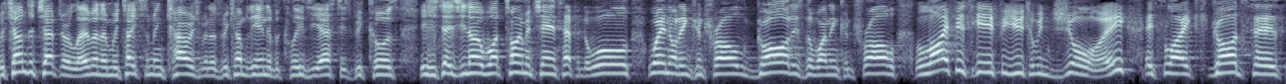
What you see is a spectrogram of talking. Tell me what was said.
We come to chapter 11 and we take some encouragement as we come to the end of Ecclesiastes because he says, you know what, time and chance happen to all. We're not in control. God is the one in control. Life is here for you to enjoy. It's like God says,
